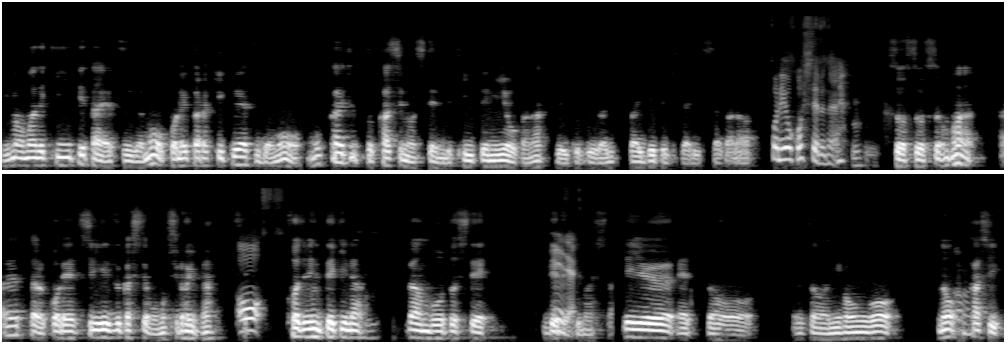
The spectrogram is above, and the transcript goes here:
今まで聞いてたやつでも、これから聞くやつでも、もう一回ちょっと歌詞の視点で聞いてみようかなっていう曲がいっぱい出てきたりしたから、掘り起こしてるね。そうそうそう、まあ、あれだったらこれシリーズ化しても面白いなお。個人的な願望として出てきました。っていう、えっと、その日本語の歌詞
